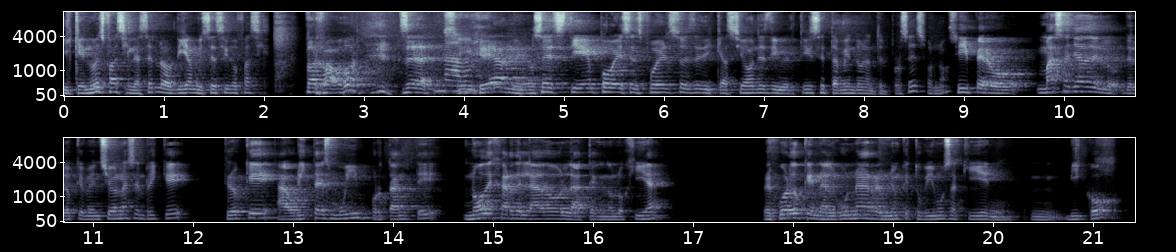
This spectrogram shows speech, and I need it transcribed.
Y que no es fácil hacerlo, dígame si ha sido fácil. Por favor. O sea, créanme, o sea, es tiempo, es esfuerzo, es dedicación, es divertirse también durante el proceso, ¿no? Sí, pero más allá de lo, de lo que mencionas, Enrique, creo que ahorita es muy importante no dejar de lado la tecnología. Recuerdo que en alguna reunión que tuvimos aquí en, Vico,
